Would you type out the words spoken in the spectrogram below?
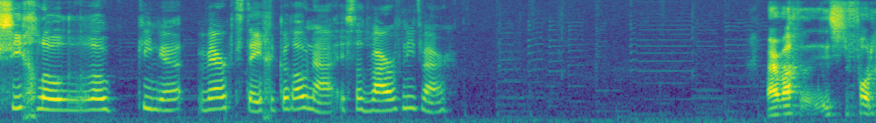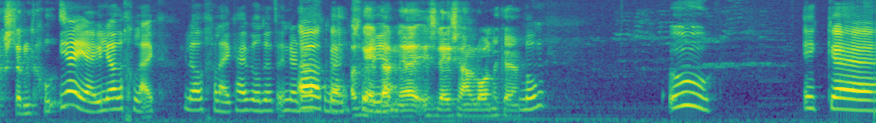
Chloroquine werkt tegen corona. Is dat waar of niet waar? Maar wacht, is de vorige stelling goed? Ja, ja, jullie hadden gelijk. Jullie hadden gelijk. Hij wilde het inderdaad Ah, oké. gebruiken. Oké, Sorry, dan eh, is deze aan Lonneke. Lon? Oeh, ik eh,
